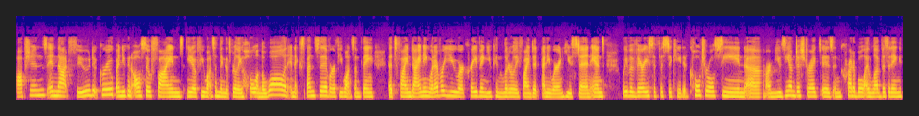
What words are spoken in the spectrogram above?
options in that food group. And you can also find, you know, if you want something that's really hole in the wall and inexpensive, or if you want something that's fine dining, whatever you are craving, you can literally find it anywhere in Houston. And we have a very sophisticated cultural scene. Um, our museum district is incredible. I love visiting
